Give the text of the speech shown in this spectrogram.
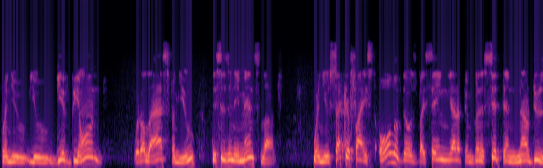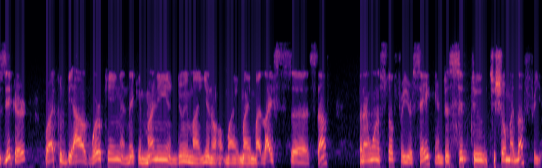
When you, you give beyond what Allah asks from you, this is an immense love. When you sacrificed all of those by saying, Ya Rabbi I'm going to sit and now do zikr where I could be out working and making money and doing my you know my, my, my life's uh, stuff but I want to stop for your sake and just sit to, to show my love for you.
